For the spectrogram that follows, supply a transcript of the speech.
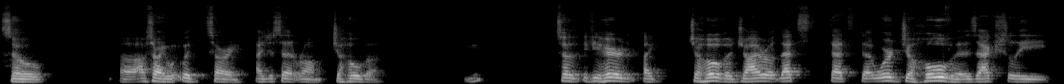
So, uh, I'm sorry, with, sorry, I just said it wrong. Jehovah. So if you heard like Jehovah Jireh, that's that's that word Jehovah is actually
